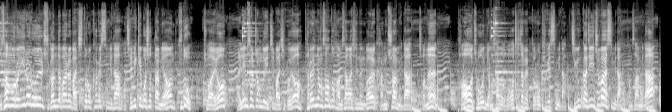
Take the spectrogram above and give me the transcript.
이상으로 1월 5일 주간 대발을 마치도록 하겠습니다. 어, 재밌게 보셨다면 구독, 좋아요, 알림 설정도 잊지 마시고요. 다른 영상도 감상하시는 걸 강추합니다. 저는 더 좋은 영상으로 찾아뵙도록 하겠습니다. 지금까지 쭈바였습니다. 감사합니다.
